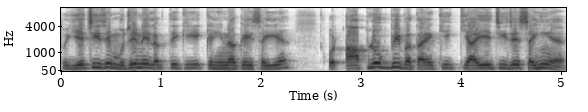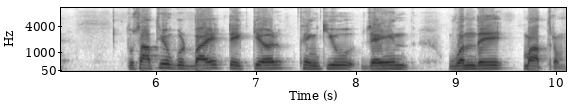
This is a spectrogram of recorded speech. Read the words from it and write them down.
तो ये चीज़ें मुझे नहीं लगती कि कहीं ना कहीं सही है। और आप लोग भी बताएँ कि क्या ये चीज़ें सही हैं। तो साथियों good bye take care thank you जय हिंद, वंदे मातरम।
